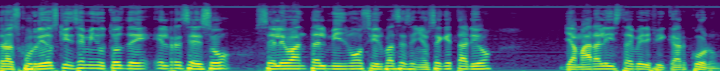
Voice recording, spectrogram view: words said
Transcurridos 15 minutos del el receso, se levanta el mismo, sírvase, señor secretario, llamar a lista y verificar quórum.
